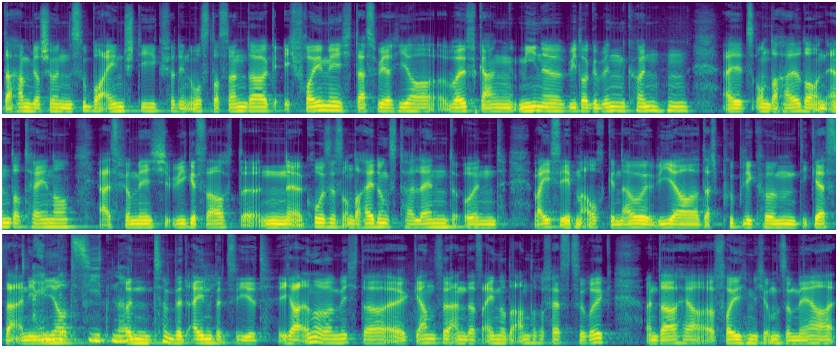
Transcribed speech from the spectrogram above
da haben wir schon einen super Einstieg für den Ostersonntag. Ich freue mich, dass wir hier Wolfgang Mine wieder gewinnen konnten als Unterhalter und Entertainer. Er ist für mich, wie gesagt, ein großes Unterhaltungstalent und weiß eben auch genau, wie er das Publikum, die Gäste animiert ne? und mit einbezieht. Ich erinnere mich da äh, gern so an das ein oder andere Fest zurück und daher freue ich mich umso mehr,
